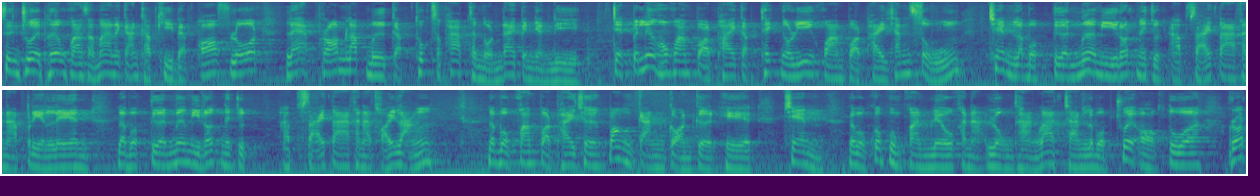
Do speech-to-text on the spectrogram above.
ซึ่งช่วยเพิ่มความสามารถในการขับขี่แบบออฟโรดและพร้อมรับมือกับทุกสภาพถนนได้เป็นอย่างดี 7 เป็นเรื่องของความปลอดภัยกับเทคโนโลยีความปลอดภัยชั้นสูง เช่น ระบบเตือนเมื่อมีรถในจุดอับสายตาขณะเปลี่ยนเลน ระบบเตือนเมื่อมีรถในจุดอับสายตาขณะถอยหลัง ระบบความปลอดภัยเชิงป้องกันก่อนเกิดเหตุ เช่น ระบบควบคุมความเร็วขณะลงทางลาดชัน ระบบช่วยออกตัว รถ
